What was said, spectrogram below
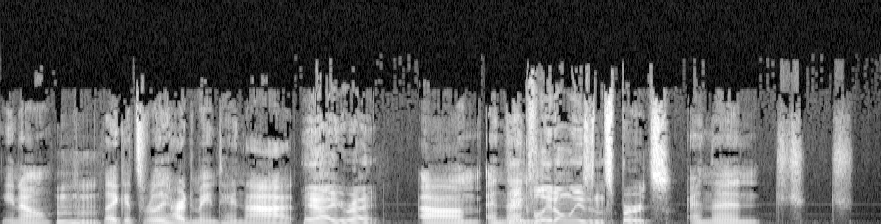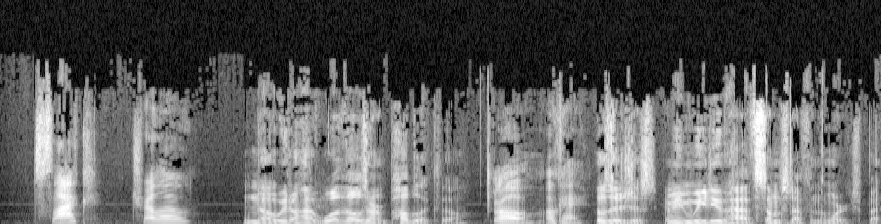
You know, Mm-hmm. like it's really hard to maintain that. yeah you're right Um, and then thankfully it only is in spurts and then tr- tr- Slack, Trello. no we don't have well those aren't public though Oh, okay. Those are just, I mean, we do have some stuff in the works, but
